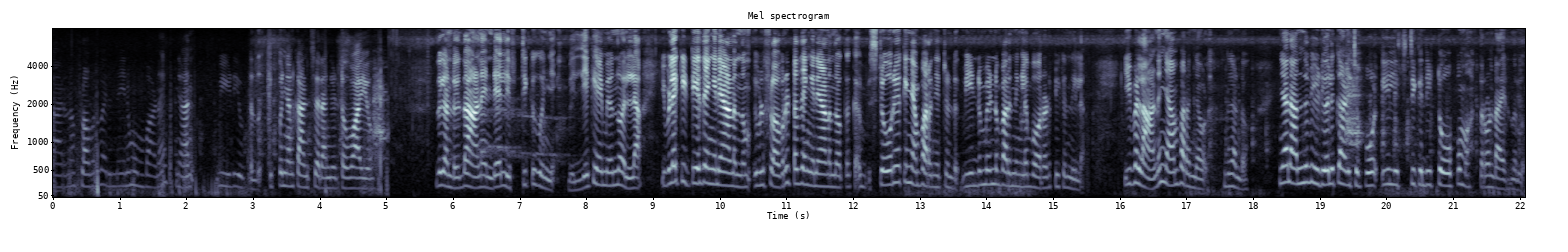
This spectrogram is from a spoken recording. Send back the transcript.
കാരണം ഫ്ലവർ വരുന്നതിന് മുമ്പാണ് ഞാൻ വീഡിയോ ഇട്ടത്. ഇപ്പം ഞാൻ കാണിച്ചു തരാം കേട്ടോ. വായോ. ഇത് കണ്ടു? ഇതാണ് എന്റെ ലിപ്സ്റ്റിക് കുഞ്ഞ്. വലിയ കേമിയൊന്നും അല്ല. ഇവളെ കിട്ടിയത് എങ്ങനെയാണെന്നും ഇവൾ ഫ്ലവർ ഇട്ടത് എങ്ങനെയാണെന്നും ഒക്കെ സ്റ്റോറിയൊക്കെ ഞാൻ പറഞ്ഞിട്ടുണ്ട്. വീണ്ടും വീണ്ടും പറഞ്ഞ് നിങ്ങളെ ബോറടിപ്പിക്കുന്നില്ല ഇവളാണ് ഞാൻ പറഞ്ഞവൾ. ഇത് കണ്ടോ? ഞാൻ അന്ന് വീഡിയോയിൽ കാണിച്ചപ്പോൾ ഈ ലിപ്സ്റ്റിക്കിന്റെ ഈ ടോപ്പ് മാത്രം ഉണ്ടായിരുന്നുള്ളൂ.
